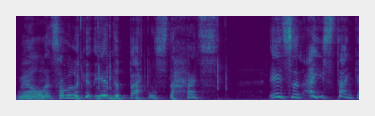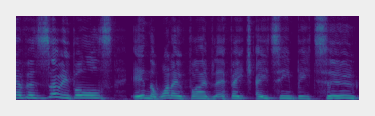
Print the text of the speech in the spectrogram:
Well, let's have a look at the end of battle stats. It's an ace tanker for Zoe Balls in the 105 FH18B2.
